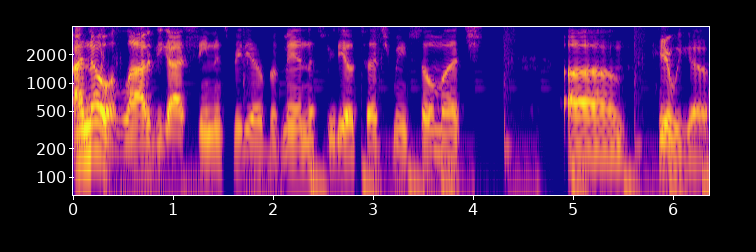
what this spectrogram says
I know a lot of you guys seen this video, but man, this video touched me so much. Um, here we go.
